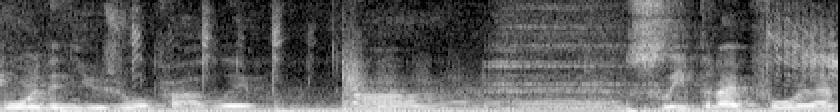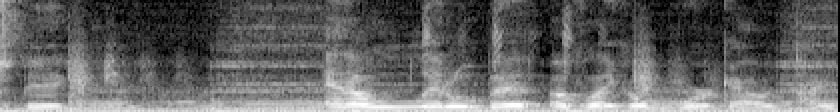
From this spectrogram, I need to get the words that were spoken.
more than usual probably. Um, sleep the night before, that's big. And a little bit of like a workout type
